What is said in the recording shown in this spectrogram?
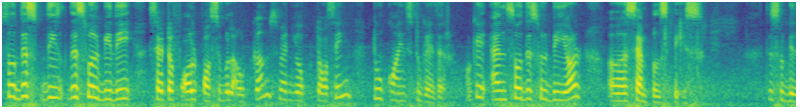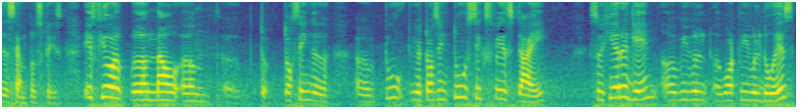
So, this, this, this will be the set of all possible outcomes when you are tossing two coins together okay. and so this will be your uh, sample space. This will be the sample space. If you are uh, now um, uh, tossing a, two, you are tossing two six face die. So, here again uh, we will uh, what we will do is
